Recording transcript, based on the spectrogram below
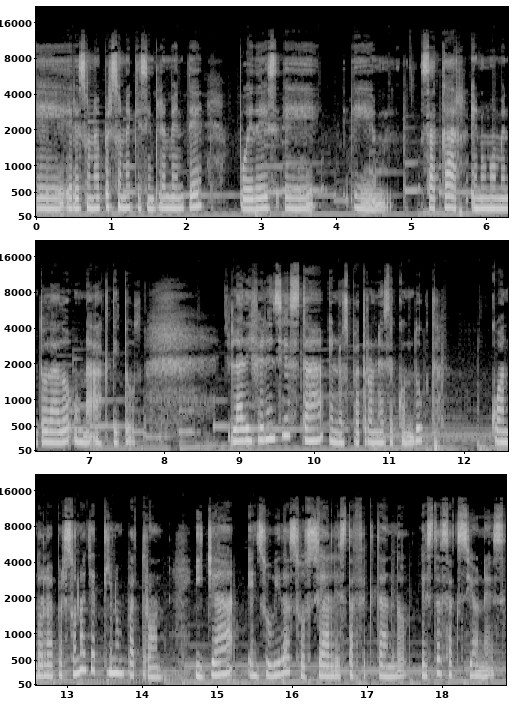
eh, eres una persona que simplemente puedes eh, em, sacar en un momento dado una actitud. La diferencia está en los patrones de conducta. Cuando la persona ya tiene un patrón y ya en su vida social está afectando estas acciones,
